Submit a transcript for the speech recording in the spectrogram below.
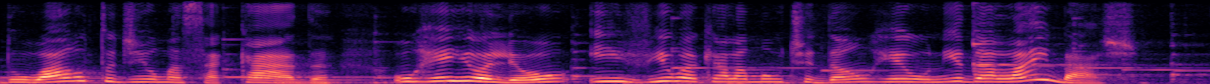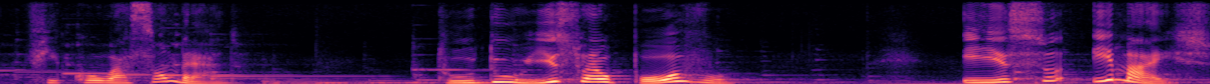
Do alto de uma sacada, o rei olhou e viu aquela multidão reunida lá embaixo. Ficou assombrado. Tudo isso é o povo? Isso e mais,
